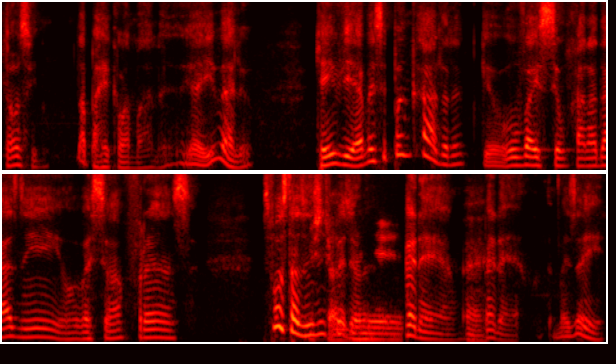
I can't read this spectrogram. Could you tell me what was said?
Então, assim, não dá para reclamar, né? E aí, velho, quem vier vai ser pancada, né? Porque ou vai ser um Canadazinho, ou vai ser uma França. Se for os Estados Unidos, Estados a gente perdeu. Né? Perdemos, é. perdemos. Mas aí.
